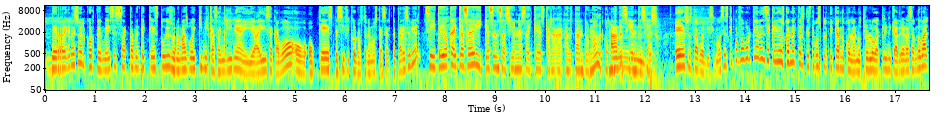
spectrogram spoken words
de regreso del corte, ¿me dices exactamente qué estudios o nada más voy química sanguínea y ahí se acabó? O, qué específico nos tenemos que hacer? ¿Te parece bien? Sí, te digo que hay que hacer y qué sensaciones hay que estar al tanto, ¿no? De cómo te sientes y eso. Eso está buenísimo. Así es que por favor quédense, queridos connectors, que estamos platicando con la nutróloga clínica Adriana Sandoval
